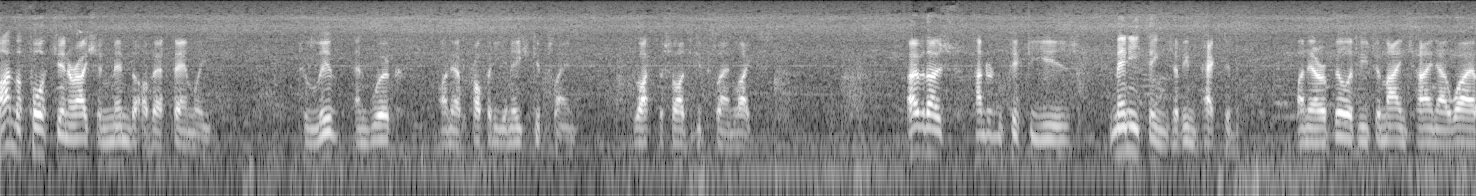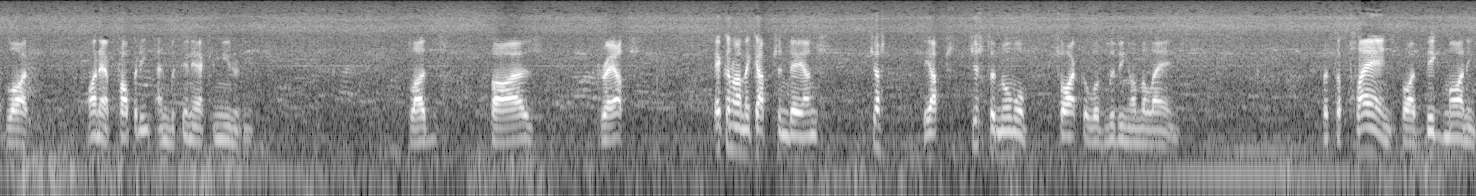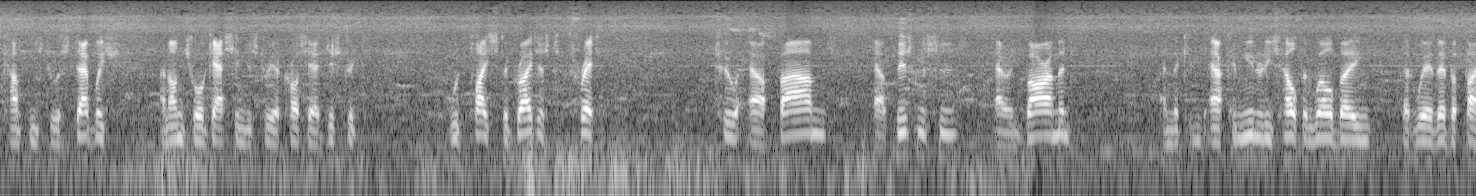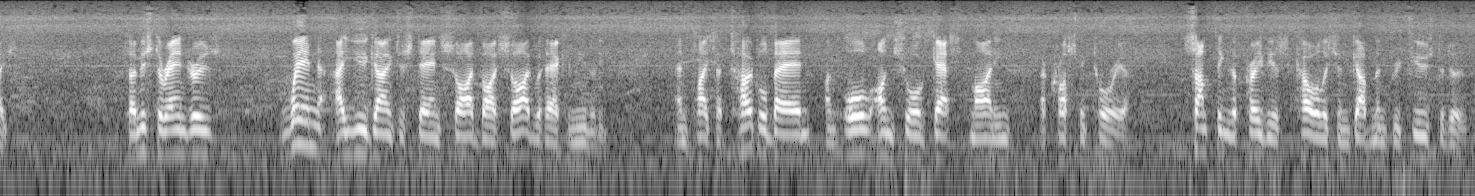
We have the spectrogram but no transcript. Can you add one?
I'm a fourth generation member of our family to live and work on our property in East Gippsland, right beside the Gippsland Lakes. Over those 150 years, many things have impacted on our ability to maintain our way of life on our property and within our community. Floods, fires, droughts, economic ups and downs, just the ups, just the normal cycle of living on the land. But the plans by big mining companies to establish an onshore gas industry across our district would place the greatest threat to our farms, our businesses, our environment and the, our community's health and well-being that we've ever faced. So Mr Andrews, when are you going to stand side by side with our community and place a total ban on all onshore gas mining across Victoria? Something the previous coalition government refused to do.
